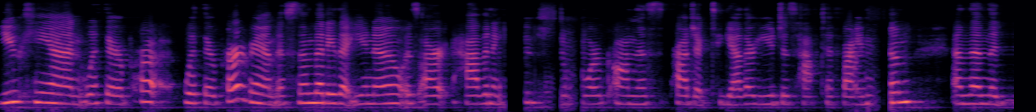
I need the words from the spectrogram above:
You can with their pro, with their program if somebody that you know is art having a you can work on this project together you just have to find them. And then the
